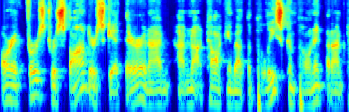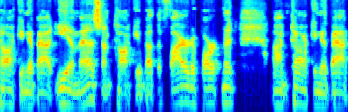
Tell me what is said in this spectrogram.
are if first responders get there, and I'm, I'm not talking about the police component, but I'm talking about EMS, I'm talking about the fire department, I'm talking about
